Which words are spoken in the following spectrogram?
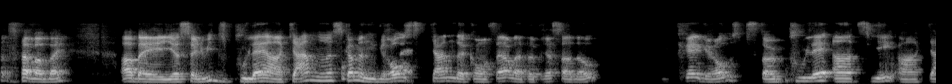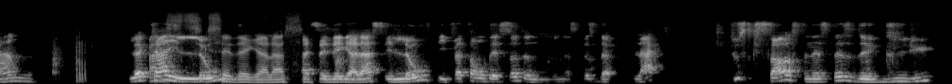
Ça va bien. Ah, ben, il y a celui du poulet en canne. là. C'est comme une grosse canne de conserve, à peu près ça d'autre. Très grosse, puis c'est un poulet entier en canne. Là, quand Ah, il l'ouvre, C'est dégueulasse. ah, c'est dégueulasse. Il l'ouvre, puis il fait tomber ça d'une espèce de plaque. Tout ce qui sort, c'est une espèce de glu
